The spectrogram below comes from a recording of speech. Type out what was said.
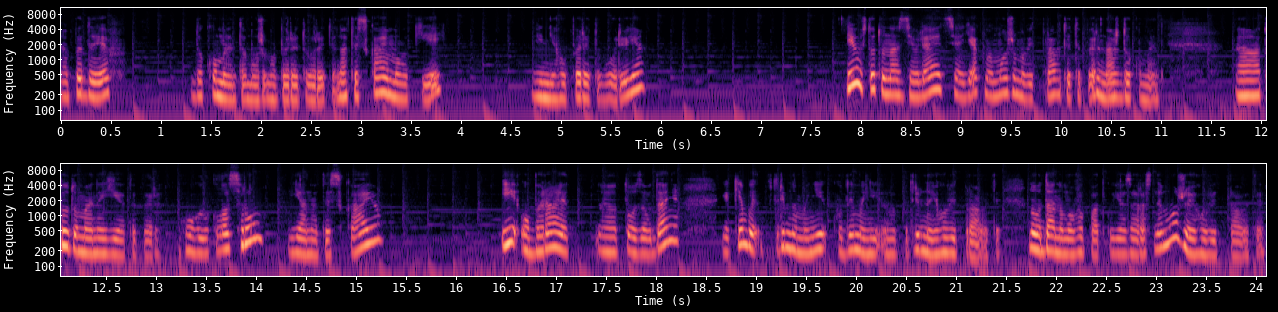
е, PDF-документа можемо перетворити. Натискаємо ОК. Він його перетворює. І ось тут у нас з'являється, як ми можемо відправити тепер наш документ. Е, Тут у мене є тепер Google Classroom, я натискаю і обираю е, то завдання, яке потрібно мені, куди мені е, потрібно його відправити. Ну, в даному випадку я зараз не можу його відправити.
